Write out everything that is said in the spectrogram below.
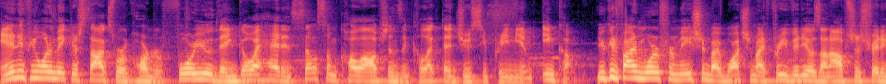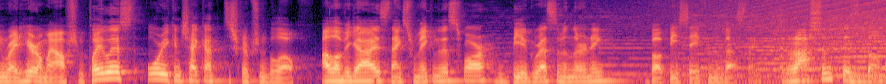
And if you want to make your stocks work harder for you, then go ahead and sell some call options and collect that juicy premium income. You can find more information by watching my free videos on options trading right here on my option playlist, or you can check out the description below. I love you guys. Thanks for making it this far. Be aggressive in learning but be safe in investing. Russian fist bump.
